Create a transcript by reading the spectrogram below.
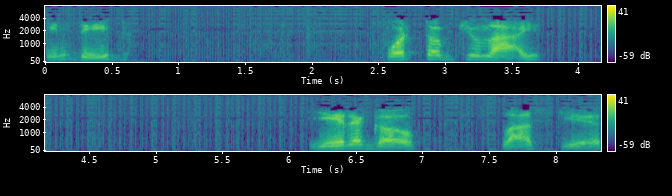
indeed, 4th of July, year ago, last year,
